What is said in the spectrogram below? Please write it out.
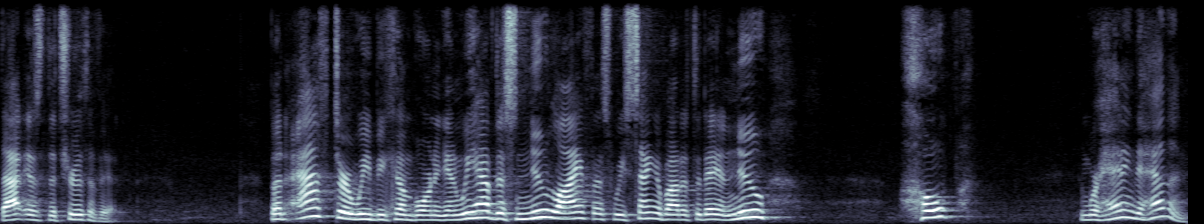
That is the truth of it. But after we become born again, we have this new life, as we sang about it today, a new hope, and we're heading to heaven.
